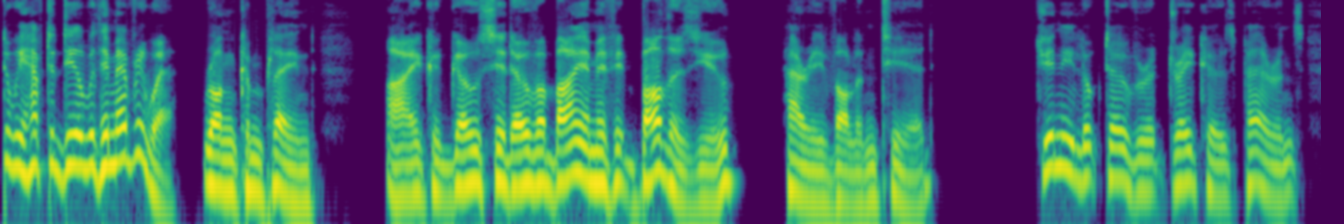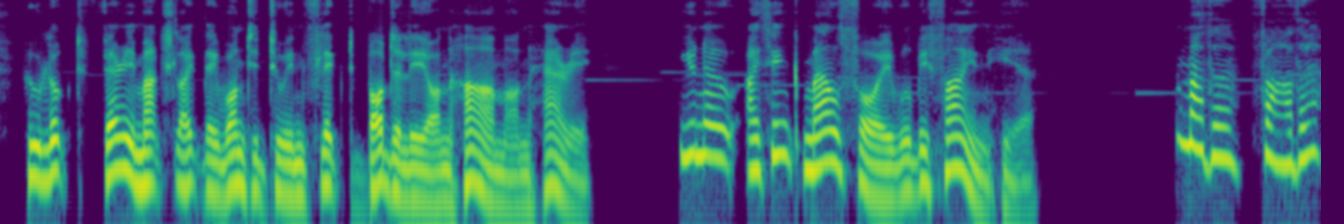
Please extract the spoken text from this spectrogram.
Do we have to deal with him everywhere? Ron complained. I could go sit over by him if it bothers you, Harry volunteered. Ginny looked over at Draco's parents, who looked very much like they wanted to inflict bodily on harm on Harry. You know, I think Malfoy will be fine here. Mother, father,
